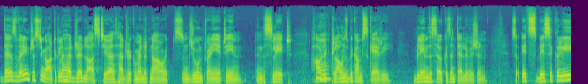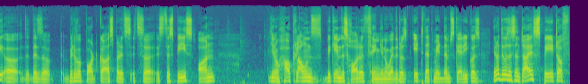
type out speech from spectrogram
there's a very interesting article I had read last year. I had recommended now. It's in June 2018 in the Slate. How did clowns become scary? Blame the circus and television. So it's basically uh, th- there's a bit of a podcast, but it's it's a it's this piece on you know how clowns became this horror thing you know whether it was it that made them scary. Because you know there was this entire spate of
